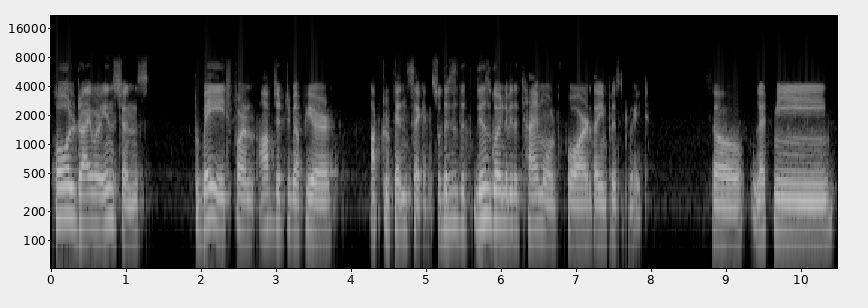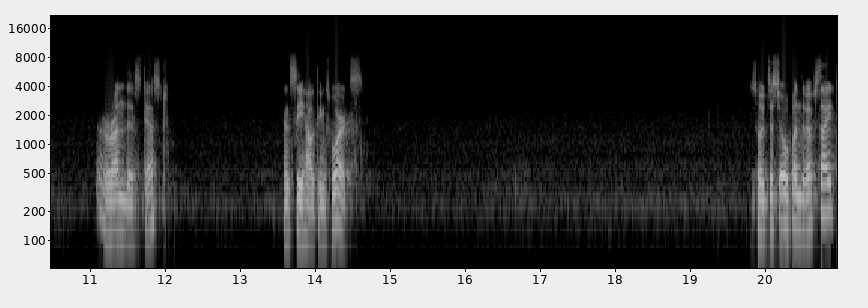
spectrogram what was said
whole driver instance to wait for an object to appear up to 10 seconds. So this is the this is going to be the timeout for the implicit wait so let me run this test and see how things works. So just open the website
